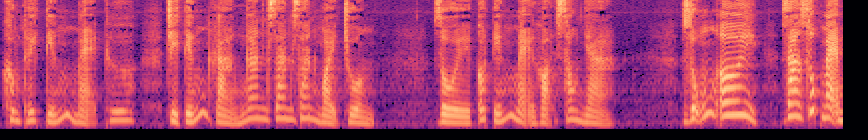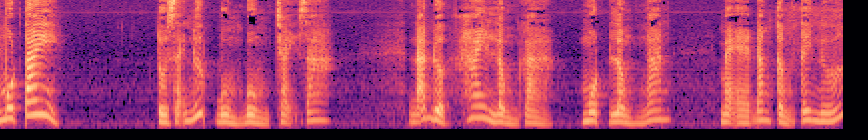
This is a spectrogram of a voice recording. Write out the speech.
Không thấy tiếng mẹ thưa, chỉ tiếng gà ngan gian gian ngoài chuồng. Rồi có tiếng mẹ gọi sau nhà. Dũng ơi, ra giúp mẹ một tay. Tôi rẽ nước bùm bùm chạy ra. Đã được hai lồng gà, một lồng ngan. Mẹ đang cầm cây nứa,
